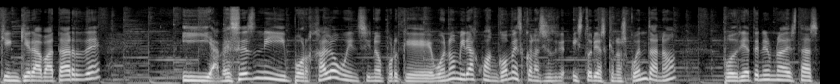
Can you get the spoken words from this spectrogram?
quien quiera va tarde. Y a veces ni por Halloween, sino porque, bueno, mira Juan Gómez con las his- historias que nos cuenta, ¿no? Podría tener una de estas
